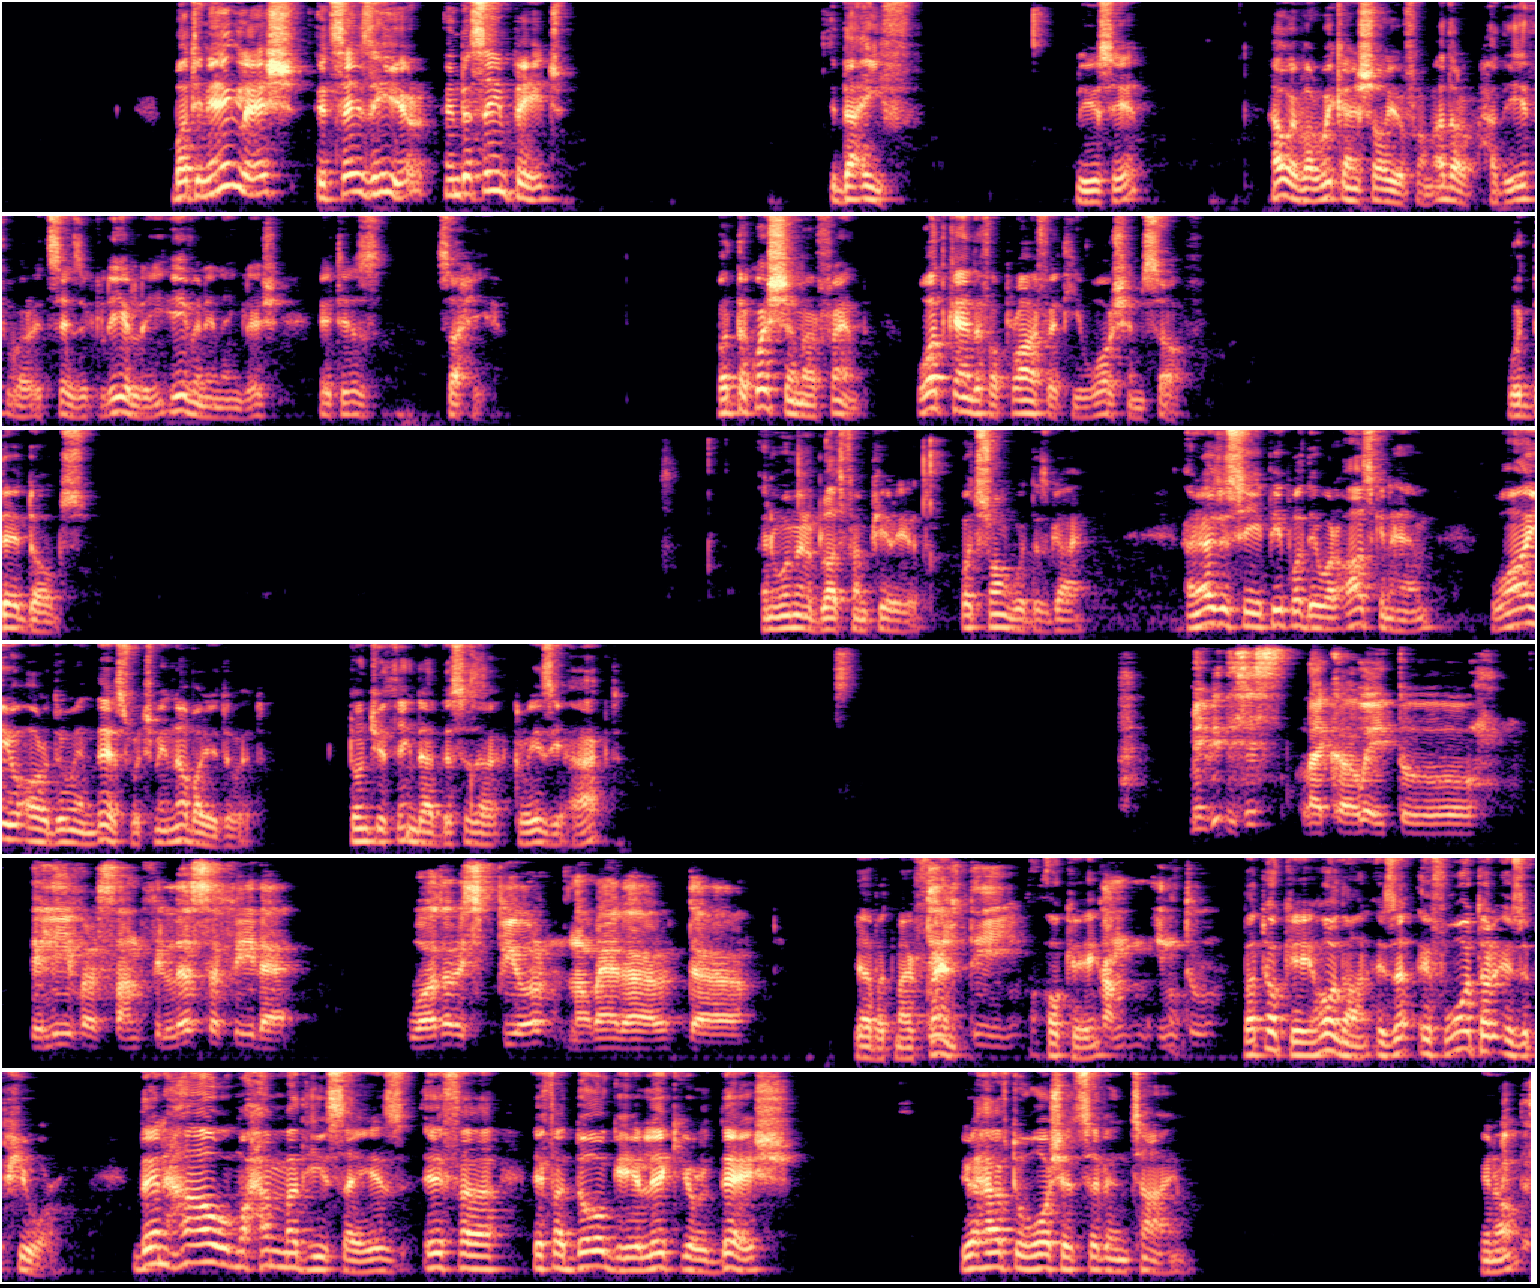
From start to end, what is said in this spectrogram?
But in English, it says here in the same page, Da'if. Do you see it? However, we can show you from other hadith where it says clearly, even in English, it is Sahih. But the question, my friend, what kind of a prophet he wash himself? With dead dogs. And women blood from period. What's wrong with this guy? And as you see, people they were asking him, why you are doing this, which means nobody do it. Don't you think that this is a crazy act? Maybe this is like a way to deliver some philosophy that water is pure no matter the Yeah, but my friend, okay, come into. but okay, hold on. Is that if water is pure, then how Muhammad he says if a if a dog he lick your dish, you have to wash it seven times. You know,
